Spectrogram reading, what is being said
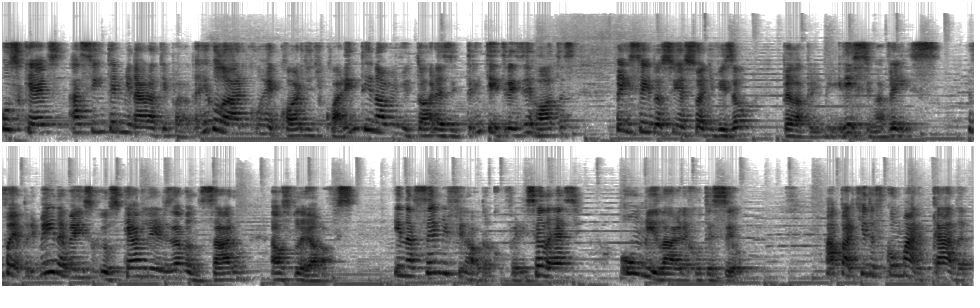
Os Cavs assim terminaram a temporada regular com recorde de 49 vitórias e 33 derrotas, vencendo assim a sua divisão pela primeiríssima vez. E foi a primeira vez que os Cavaliers avançaram aos playoffs. E na semifinal da Conferência Leste, um milagre aconteceu. A partida ficou marcada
